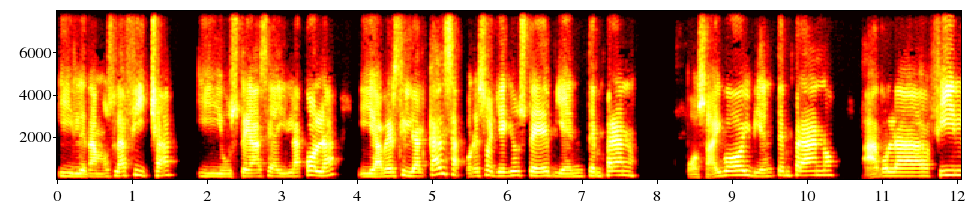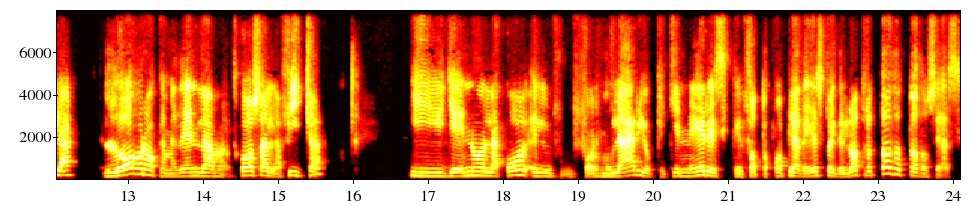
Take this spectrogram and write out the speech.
y le damos la ficha y usted hace ahí la cola y a ver si le alcanza. Por eso llegue usted bien temprano. Pues ahí voy, bien temprano, hago la fila, logro que me den la cosa, la ficha, y lleno la, el formulario, que quién eres, que fotocopia de esto y del otro, todo, todo se hace.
